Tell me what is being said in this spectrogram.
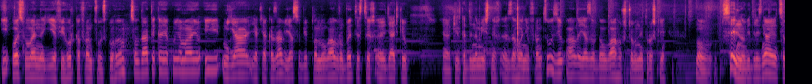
І ось в мене є фігурка французького солдатика, яку я маю. І я, як я казав, я собі планував робити з цих е, дядьків е, кілька динамічних е, загонів французів, але я звернув увагу, що вони трошки ну, сильно відрізняються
